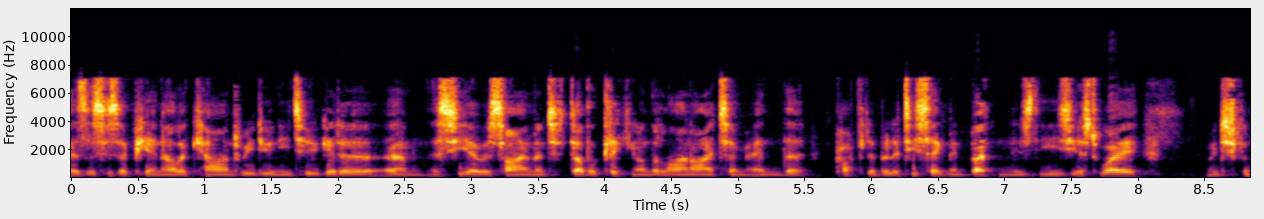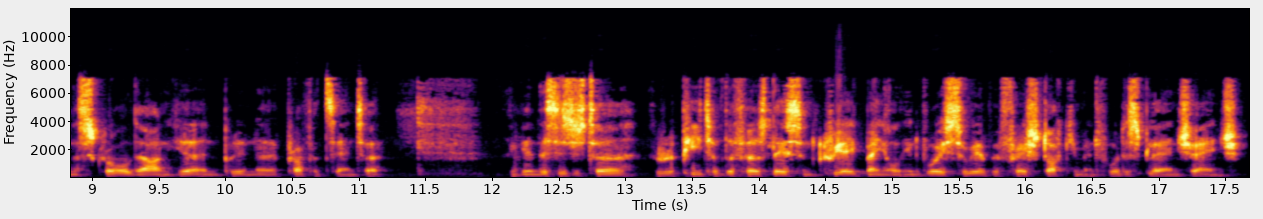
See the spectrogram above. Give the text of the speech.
As this is a P&L account, we do need to get a, um, a CO assignment. Double clicking on the line item and the profitability segment button is the easiest way. We're just going to scroll down here and put in a profit center. Again, this is just a, a repeat of the first lesson, create manual invoice, so we have a fresh document for display and change.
